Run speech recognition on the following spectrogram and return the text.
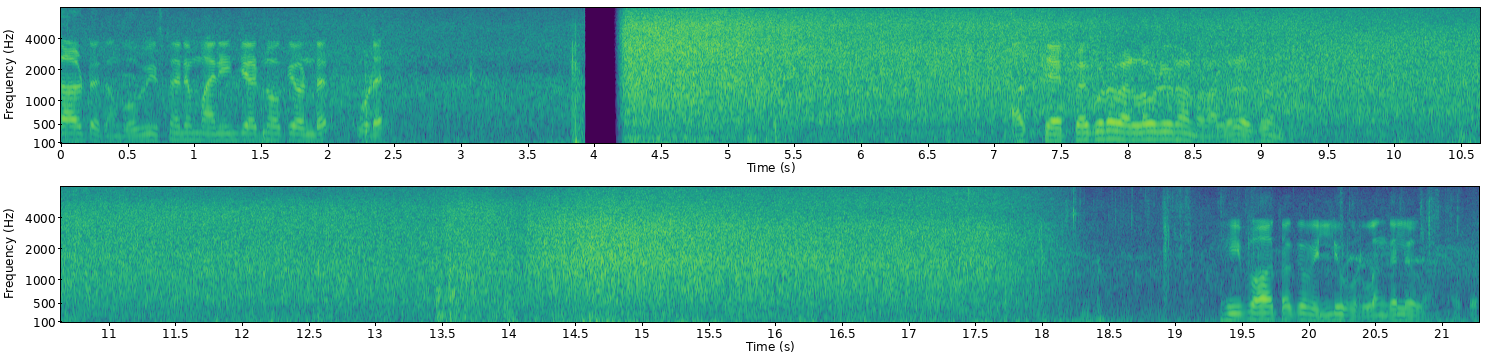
താഴോട്ട് വെക്കാം. ഗോപികൃഷ്ണനും മനിയും ചേട്ടനും ഒക്കെ ഉണ്ട് കൂടെ. ആ സ്റ്റേപ്പിൽ കൂടെ വെള്ളം ഒഴുകുന്നുണ്ടോ നല്ല രസമുണ്ട്. ഈ ഭാഗത്തൊക്കെ വലിയ ഉരുളങ്കല്ലുകളാണ് കേട്ടോ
